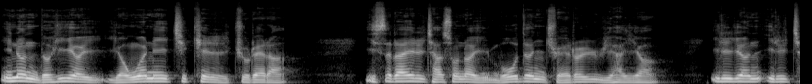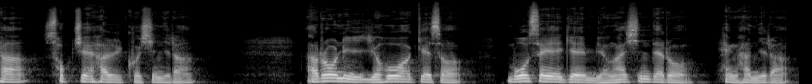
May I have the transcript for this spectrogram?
이는 너희의 영원히 지킬 규례라. 이스라엘 자손의 모든 죄를 위하여 1년 1차 속죄할 것이니라. 아론이 여호와께서 모세에게 명하신 대로 행하니라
